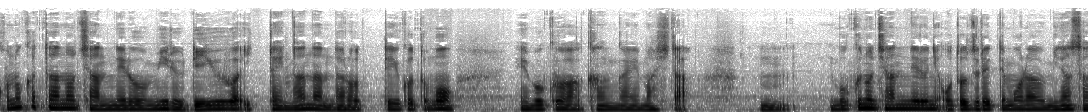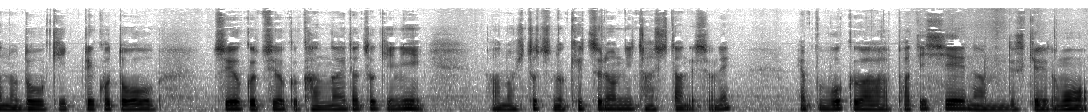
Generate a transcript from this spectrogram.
この方のチャンネルを見る理由は一体何なんだろうっていうことも、え僕は考えました、うん、僕のチャンネルに訪れてもらう皆さんの動機ってことを強く強く考えた時にあの一つの結論に達したんですよね。やっぱ僕はパティシエなんですけれども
